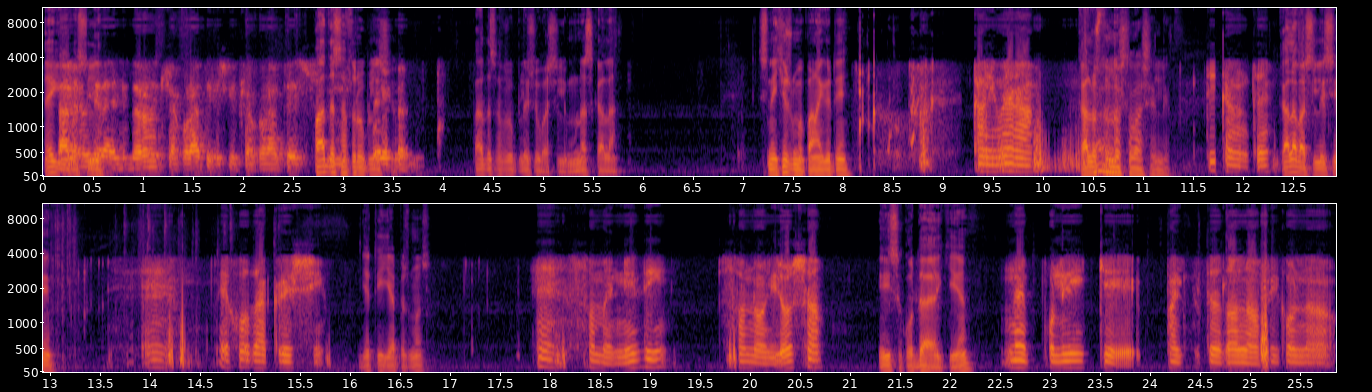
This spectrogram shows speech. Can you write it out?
Έγινε, Τα λέω Βασίλη. για να ενημερώνω τους ακροάτες και τους ακροατές. Πάντα σε αυτό το που πλαίσιο. έπαιρνε. Πάντα σε αυτό το πλαίσιο, Βασίλη μου. Να είσαι καλά. Συνεχίζουμε, Παναγιώτη. Καλημέρα. Καλώς το Καλώς το Βασίλη. Τι κάνετε; Καλά, Βασίλη, εσύ. Ε, έχω δακρύσει. Γιατί, για πες μας. Ε, στο Μενίδη, στον Ολιώσα. Είσαι κοντά εκεί, ε. Ναι, πολύ και πάει θέλω να φύγω να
